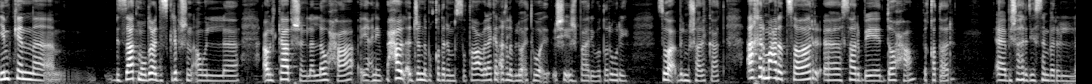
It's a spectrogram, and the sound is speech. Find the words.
يمكن بالذات موضوع ال description أو ال أو ال caption للوحة يعني بحاول أتجنبه قدر المستطاع ولكن أغلب الوقت هو شيء إجباري وضروري سواء بالمشاركات. آخر معرض صار آه، صار بالدوحه بقطر آه، بشهر ديسمبر ال-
